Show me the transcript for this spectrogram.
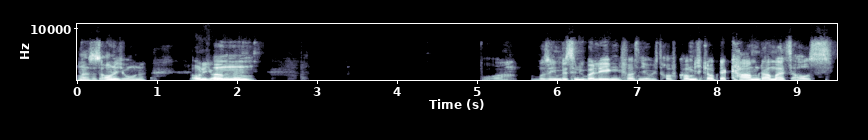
Das ist auch nicht ohne. Auch nicht ohne, Ähm, ne? boah, muss ich ein bisschen überlegen. Ich weiß nicht, ob ich drauf komme. Ich glaube, der kam damals aus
